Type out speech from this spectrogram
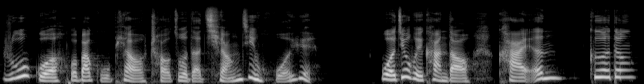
如果我把股票炒作的强劲活跃，我就会看到凯恩、戈登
